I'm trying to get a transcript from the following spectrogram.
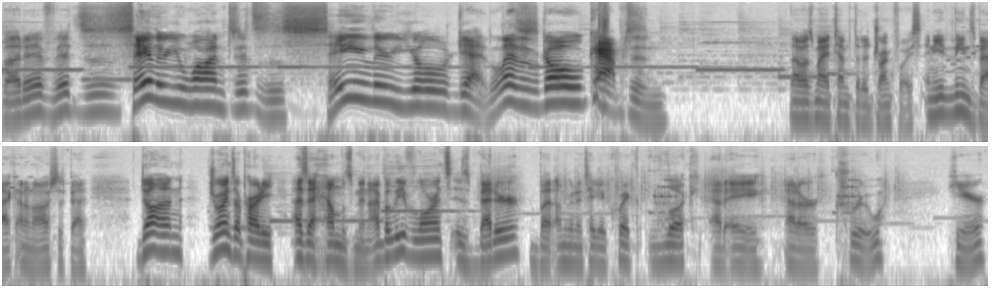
But if it's a sailor you want, it's a sailor you'll get. Let's go, Captain. That was my attempt at a drunk voice. And he leans back. I don't know, it's just bad. Don joins our party as a helmsman. I believe Lawrence is better, but I'm going to take a quick look at a at our crew here.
